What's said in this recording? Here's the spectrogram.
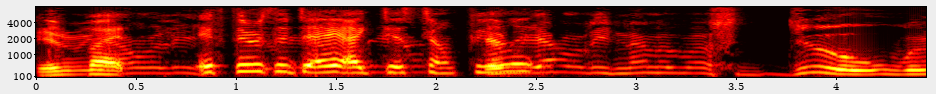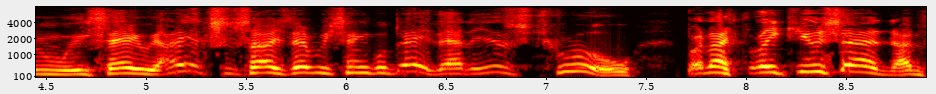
In But reality- if there's a day I just don't feel in it, In reality, none of us do when we say I exercise every single day. That is true. But I, like you said, I'm,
